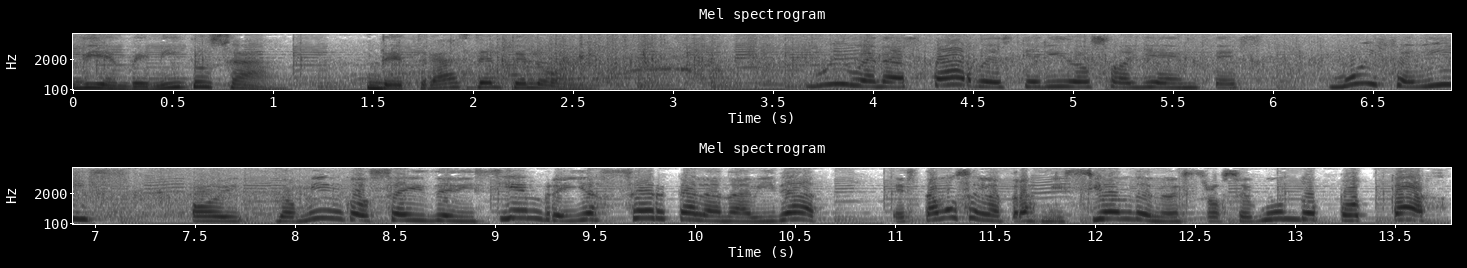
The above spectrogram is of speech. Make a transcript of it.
Bienvenidos a Detrás del telón. Muy buenas tardes, queridos oyentes. Muy feliz. Hoy, domingo 6 de diciembre, ya cerca la Navidad. Estamos en la transmisión de nuestro segundo podcast.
